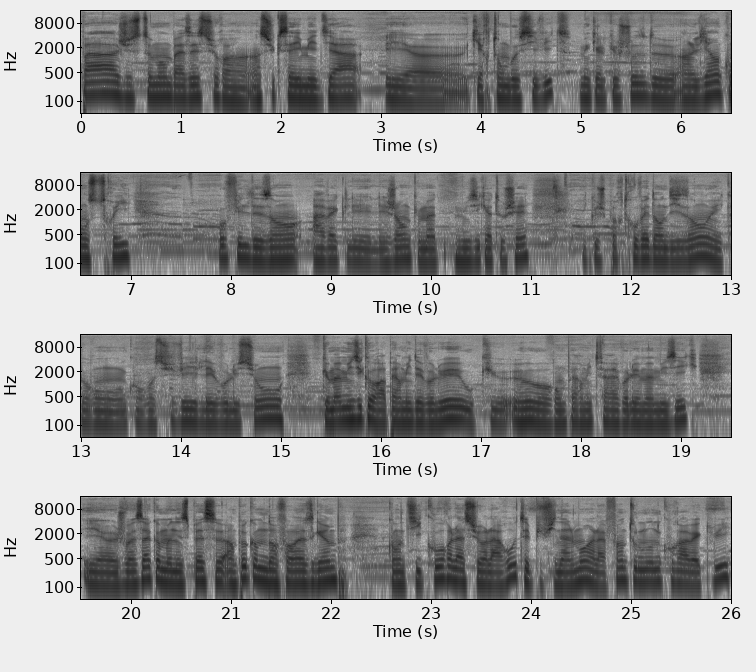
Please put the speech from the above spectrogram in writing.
pas justement basée sur un, succès immédiat et euh, qui retombe aussi vite, mais quelque chose de, un lien construit au fil des ans avec les, gens que ma musique a touché et que je peux retrouver dans 10 ans et qui auront, suivi l'évolution, que ma musique aura permis d'évoluer ou qu'eux auront permis de faire évoluer ma musique. Et euh, je vois ça comme une espèce, un peu comme dans Forrest Gump, quand il court là sur la route et puis finalement à la fin tout le monde court avec lui.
